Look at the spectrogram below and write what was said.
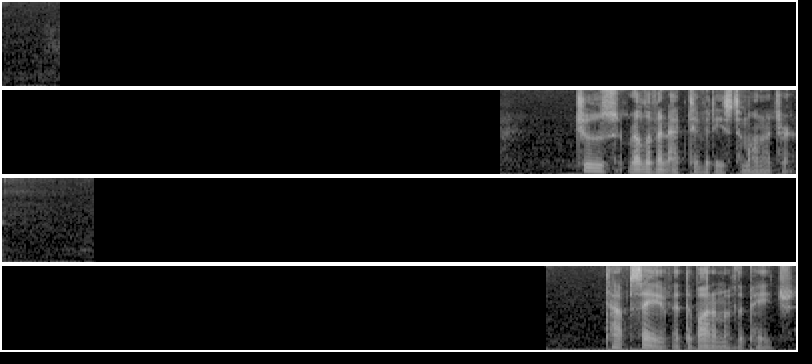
Choose relevant activities to monitor. Tap Save at the bottom of the page.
